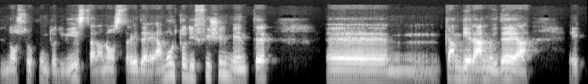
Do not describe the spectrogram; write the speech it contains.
il nostro punto di vista, la nostra idea, molto difficilmente eh, cambieranno idea e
